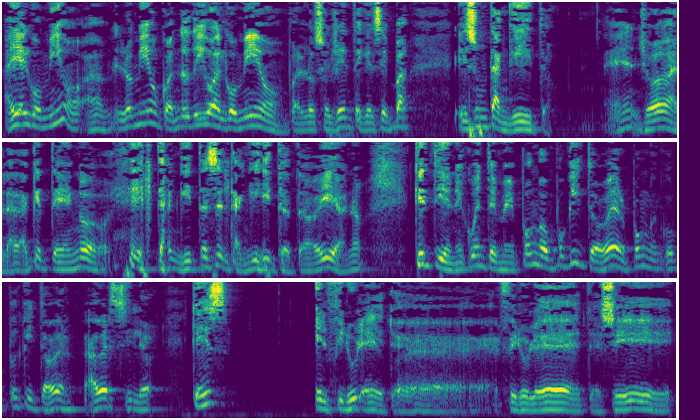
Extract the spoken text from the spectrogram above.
¿Hay algo mío? Ah, lo mío, cuando digo algo mío, para los oyentes que sepan, es un tanguito. ¿Eh? Yo a la edad que tengo, el tanguito es el tanguito todavía, ¿no? ¿Qué tiene? Cuénteme, ponga un poquito, a ver, ponga un poquito, a ver, a ver si lo... ¿Qué es? El firulete, el firulete, sí.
